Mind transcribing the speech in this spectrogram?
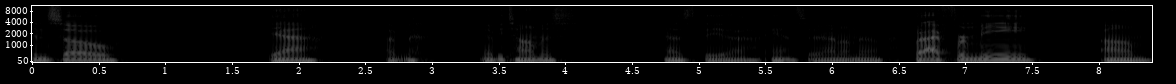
and so, yeah, um, maybe Thomas has the uh, answer. I don't know, but I, for me, um,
